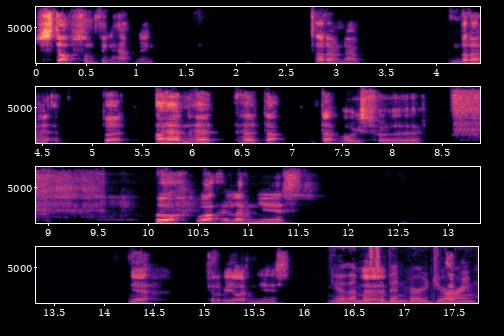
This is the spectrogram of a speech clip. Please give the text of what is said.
stop something happening, I don't know, but I, but I hadn't heard heard that that voice for oh what eleven years. Yeah, gotta be eleven years. Yeah, that must have Um, been very jarring.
